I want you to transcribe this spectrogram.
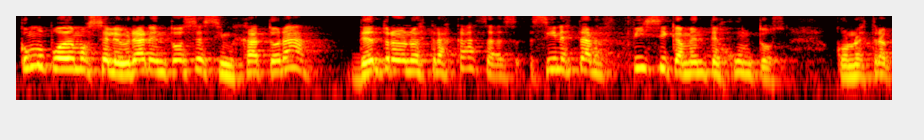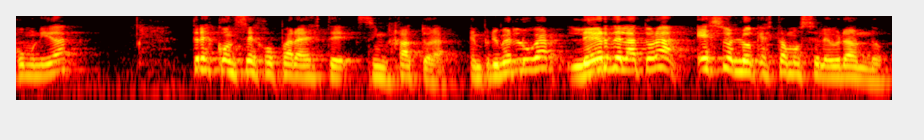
¿Cómo podemos celebrar entonces Simchat Torah dentro de nuestras casas sin estar físicamente juntos con nuestra comunidad? Tres consejos para este Simchat Torah. En primer lugar, leer de la Torah. Eso es lo que estamos celebrando.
